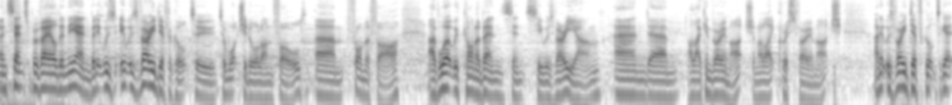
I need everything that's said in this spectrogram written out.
and sense prevailed in the end. But it was it was very difficult to to watch it all unfold um, from afar. I've worked with Conor Benn since he was very young, and um, I like him very much, and I like Chris very much. And it was very difficult to get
